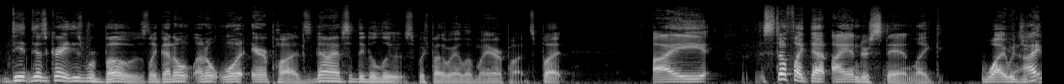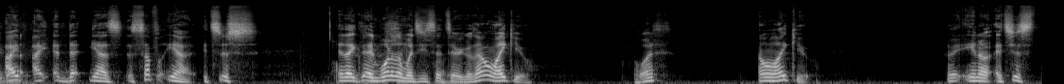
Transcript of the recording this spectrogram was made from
that's great. These were Bose. Like, I don't, I don't want AirPods. Now I have something to lose. Which, by the way, I love my AirPods. But I, stuff like that, I understand. Like, why would you do I, I, that? I, that, yes, stuff. Yeah, it's just, and like, and one of them ones he sits there, he goes, "I don't like you." What? I don't like you. I mean, you know, it's just,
